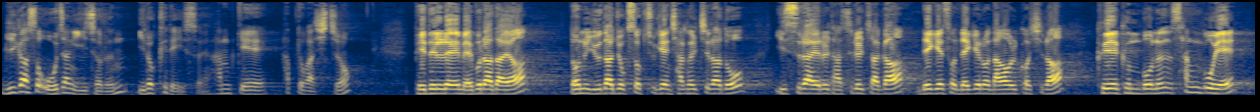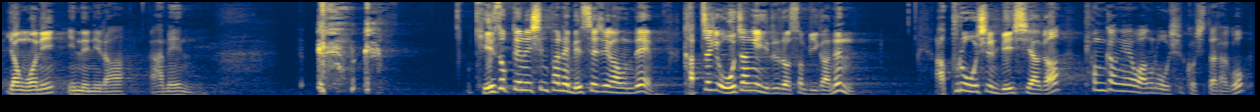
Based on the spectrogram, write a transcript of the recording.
미가서 5장 2절은 이렇게 돼 있어요. 함께 합독하시죠. 베들레헴 에브라다야 너는 유다 족속 중에 작을지라도 이스라엘을 다스릴 자가 내게서 내게로 나올 것이라 그의 근본은 상고에 영원히 있느니라. 아멘. 계속되는 심판의 메시지 가운데 갑자기 5장에 이르러서 미가는 앞으로 오실 메시아가 평강의 왕으로 오실 것이다라고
